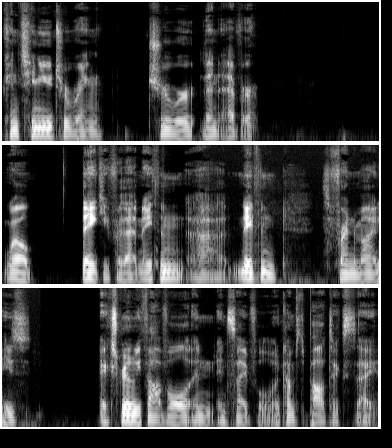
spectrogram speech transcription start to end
continue to ring truer than ever. Well, thank you for that, Nathan. Uh, Nathan is a friend of mine. He's extremely thoughtful and insightful when it comes to politics. I,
